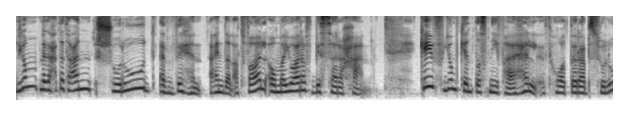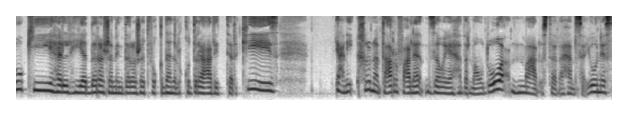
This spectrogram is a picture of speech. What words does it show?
اليوم نتحدث عن شرود الذهن عند الأطفال أو ما يعرف بالسرحان كيف يمكن تصنيفها؟ هل هو اضطراب سلوكي؟ هل هي درجة من درجات فقدان القدرة على التركيز؟ يعني خلونا نتعرف على زوايا هذا الموضوع مع الأستاذة همسة يونس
